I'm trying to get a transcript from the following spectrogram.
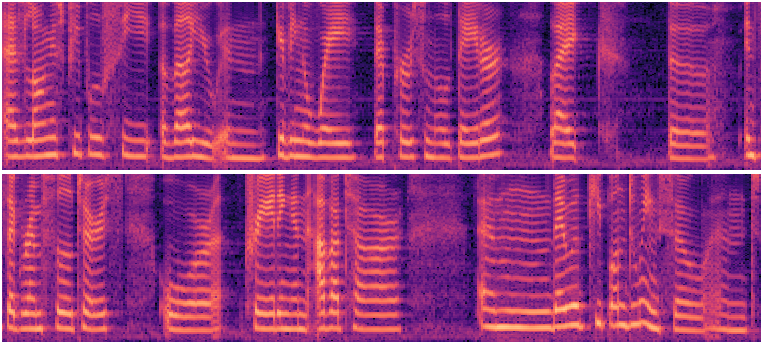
as long as people see a value in giving away their personal data, like the Instagram filters or creating an avatar, um, they will keep on doing so. And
